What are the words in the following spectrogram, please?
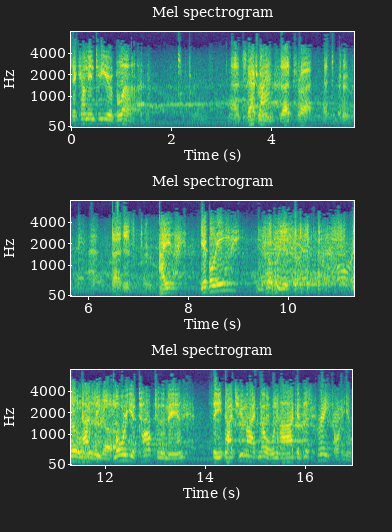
to come into your blood. That's Is that true. right? That's right. That's true. That is true. I, you believe? Oh, yeah. Glory Now, see, God. more you talk to the man, see, now that you might know, now I could just pray for him.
